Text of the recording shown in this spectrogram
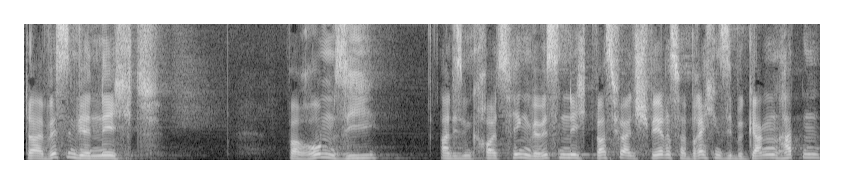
Da wissen wir nicht, warum sie an diesem Kreuz hingen. Wir wissen nicht, was für ein schweres Verbrechen sie begangen hatten,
